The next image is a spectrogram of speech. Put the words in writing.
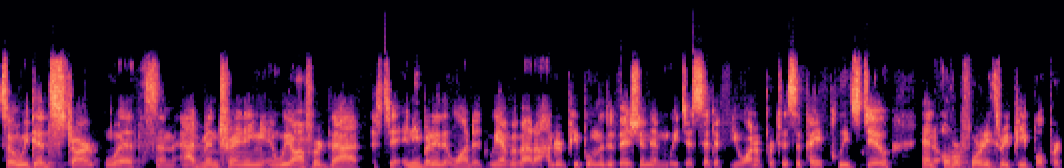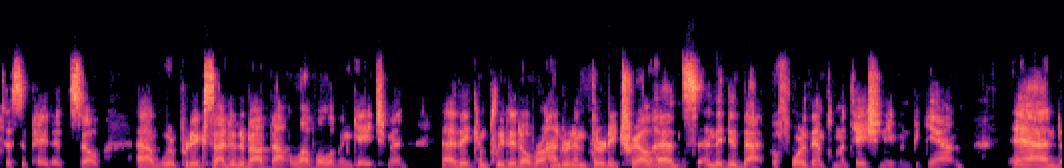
So we did start with some admin training and we offered that to anybody that wanted. We have about 100 people in the division and we just said if you want to participate, please do. And over 43 people participated. So uh, we're pretty excited about that level of engagement. Uh, they completed over 130 trailheads, and they did that before the implementation even began. And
